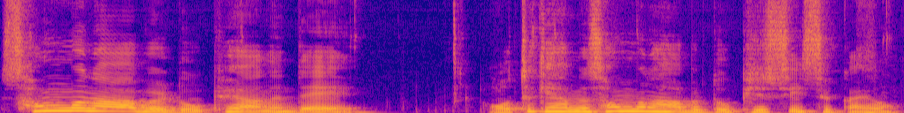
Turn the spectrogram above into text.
성문화합을 높여야 하는데 어떻게 하면 성문화합을 높일 수 있을까요?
